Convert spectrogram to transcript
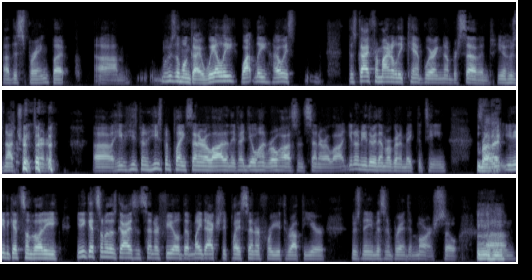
uh, this spring, but um, who's the one guy? Whaley, Watley. I always this guy from minor league camp wearing number seven. You know, who's not Trea Turner. Uh, he he's been he's been playing center a lot, and they've had Johan Rojas in center a lot. You know, neither of them are going to make the team. So Right. You need to get somebody. You need to get some of those guys in center field that might actually play center for you throughout the year, whose name isn't Brandon Marsh. So, Mhm. um,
